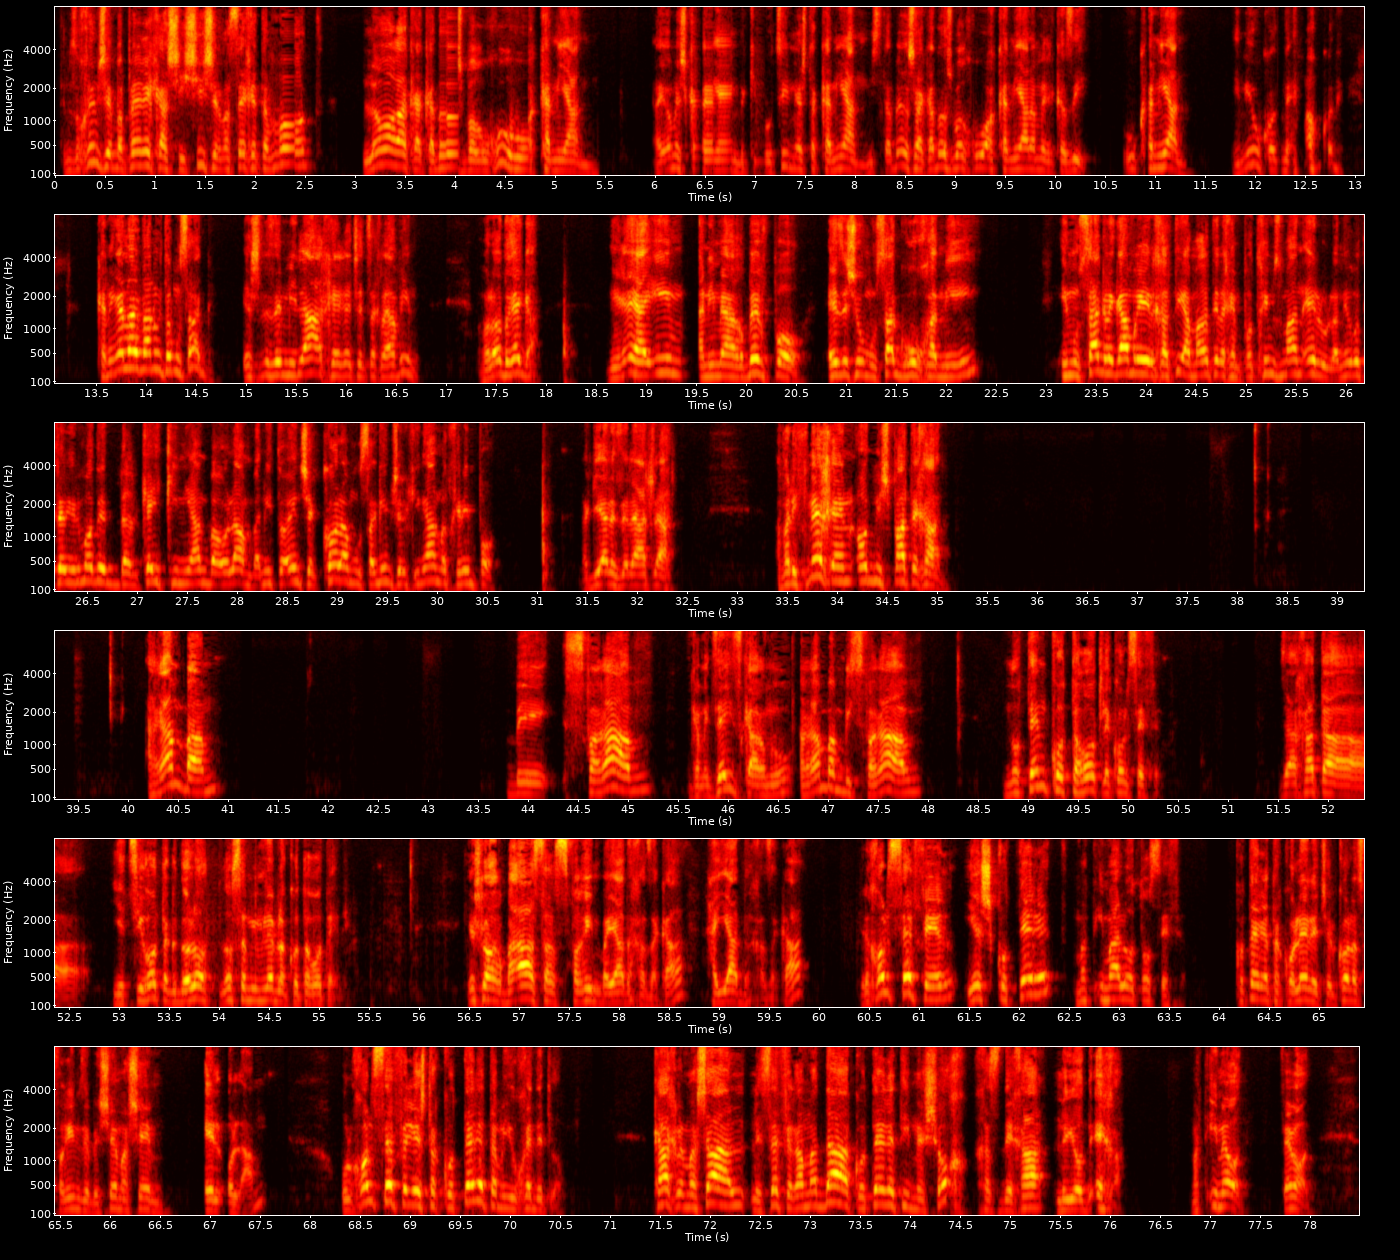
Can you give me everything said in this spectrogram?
אתם זוכרים שבפרק השישי של מסכת אבות, לא רק הקדוש ברוך הוא, הוא הקניין. היום יש קניין, בקיבוצים יש את הקניין. מסתבר שהקדוש ברוך הוא הקניין המרכזי. הוא קניין. עם מי הוא קונה? מה הוא קונה? כנראה לא הבנו את המושג. יש לזה מילה אחרת שצריך להבין. אבל עוד רגע, נראה האם אני מערבב פה איזשהו מושג רוחני עם מושג לגמרי הלכתי. אמרתי לכם, פותחים זמן אלול. אני רוצה ללמוד את דרכי קניין בעולם, ואני טוען שכל המושגים של קניין מתחילים פה. נגיע לזה לאט-לאט. אבל לפני כן, עוד משפט אחד. הרמב"ם, בספריו, גם את זה הזכרנו, הרמב"ם בספריו נותן כותרות לכל ספר. זה אחת היצירות הגדולות, לא שמים לב לכותרות האלה. יש לו 14 ספרים ביד החזקה, היד החזקה, ולכל ספר יש כותרת מתאימה לאותו ספר. כותרת הכוללת של כל הספרים זה בשם השם אל עולם, ולכל ספר יש את הכותרת המיוחדת לו. כך למשל, לספר המדע, הכותרת היא משוך חסדך ליודעך. מתאים מאוד, יפה מאוד.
